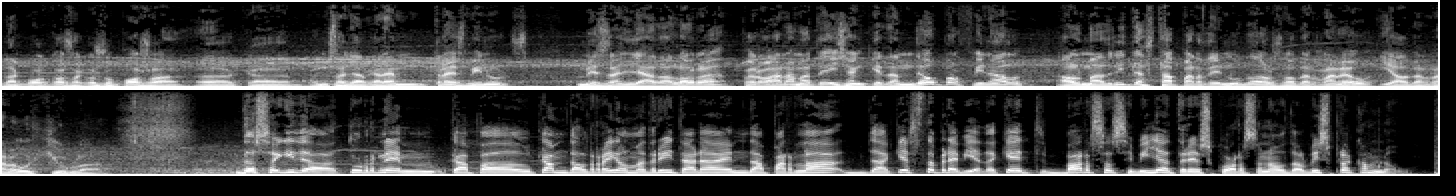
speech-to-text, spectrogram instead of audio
la qual cosa que suposa eh, que ens allargarem 3 minuts més enllà de l'hora, però ara mateix en queden 10 pel final, el Madrid està perdent 1-2 al Bernabéu i el Bernabéu xiula. De seguida tornem cap al camp del Real Madrid. Ara hem de parlar d'aquesta prèvia, d'aquest Barça-Sevilla, 3 quarts de 9 del vespre, Camp Nou.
